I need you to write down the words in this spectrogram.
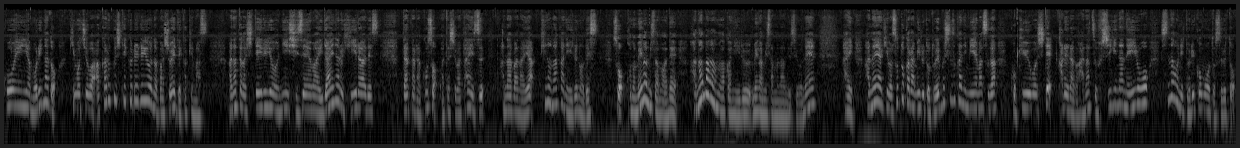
公園や森など気持ちを明るくしてくれるような場所へ出かけます。あなたが知っているように自然は偉大なるヒーラーです。だからこそ私は絶えず花々や木の中にいるのです。そうこの女神様はね花々の中にいる女神様なんですよね。はい、花や木は外から見るととても静かに見えますが呼吸をして彼らが放つ不思議な音色を素直に取り込もうとすると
